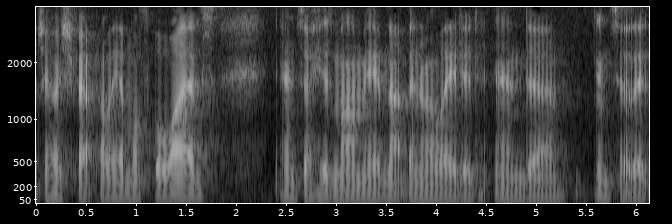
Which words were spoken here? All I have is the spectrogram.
Jehoshaphat probably had multiple wives, and so his mom may have not been related, and uh, and so that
